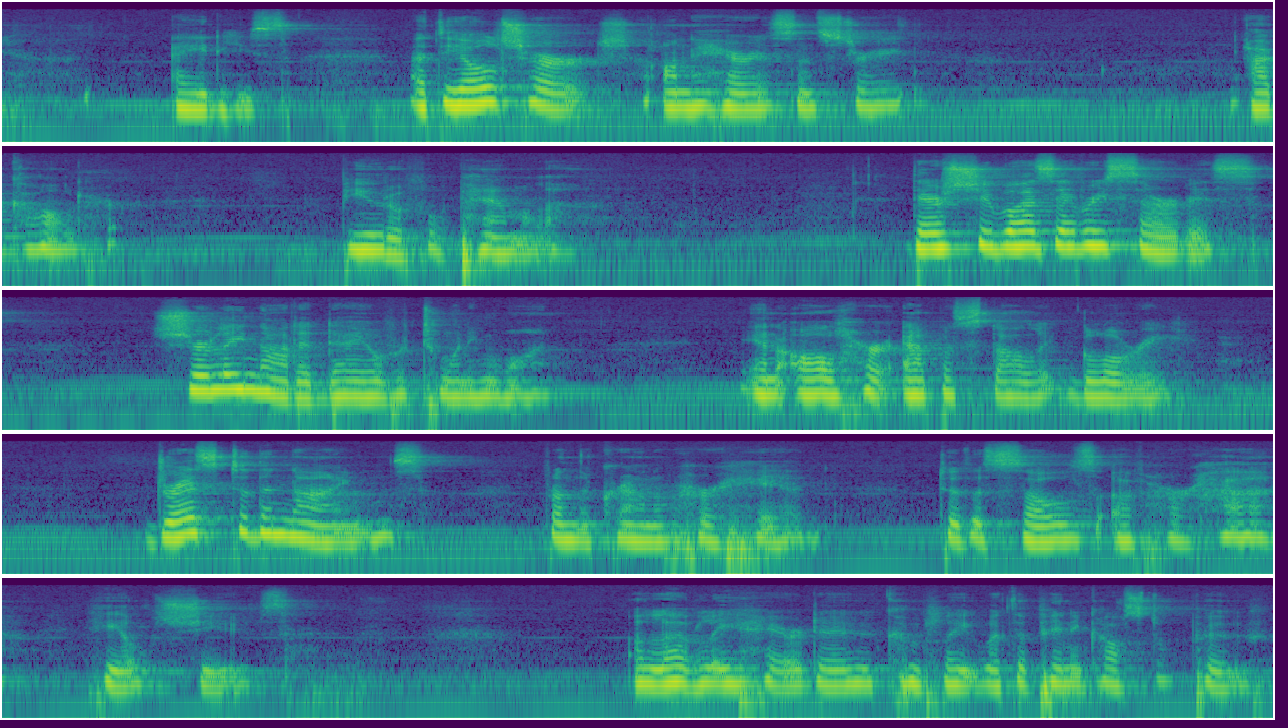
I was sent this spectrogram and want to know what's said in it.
80s at the old church on Harrison Street. I called her Beautiful Pamela. There she was every service, surely not a day over 21, in all her apostolic glory, dressed to the nines from the crown of her head to the soles of her high heeled shoes. A lovely hairdo complete with a Pentecostal poof.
